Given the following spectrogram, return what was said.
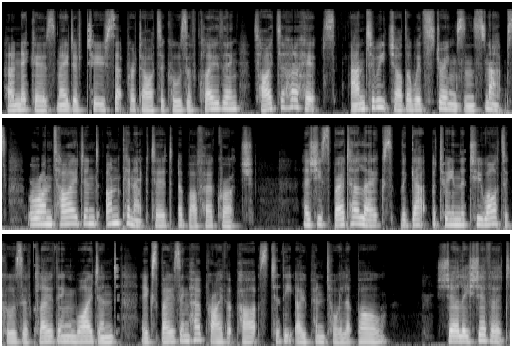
Her knickers, made of two separate articles of clothing tied to her hips and to each other with strings and snaps, were untied and unconnected above her crotch. As she spread her legs, the gap between the two articles of clothing widened, exposing her private parts to the open toilet bowl. Shirley shivered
